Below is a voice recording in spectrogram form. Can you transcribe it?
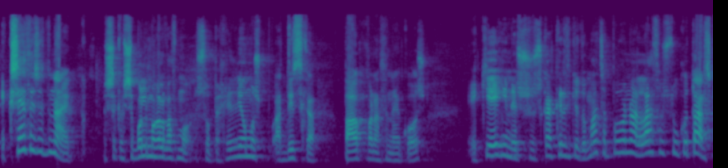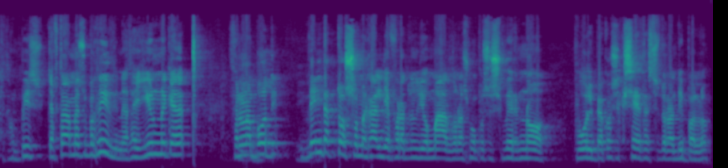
εξέθεσε την ΑΕΚ σε, σε πολύ μεγάλο βαθμό. Στο παιχνίδι όμως, αντίστοιχα, ΠΑΟΚ και Παναθηναϊκός, εκεί έγινε ουσιαστικά κρίθηκε το ματς από ένα λάθος του Κοτάρσκι. Θα μου πεις και αυτά μέσα στο παιχνίδι είναι, θα γίνουν και. Θέλω να πω ότι δεν ήταν τόσο μεγάλη διαφορά των δύο ομάδων όπως το σημερινό που ο Ολυμπιακός εξέθεσε τον αντίπαλο.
